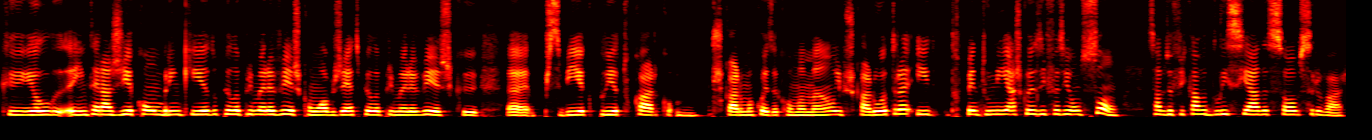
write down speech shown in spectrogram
que ele interagia com um brinquedo pela primeira vez, com um objeto pela primeira vez, que uh, percebia que podia tocar, buscar uma coisa com uma mão e buscar outra e de repente unia as coisas e fazia um som. Sabes, eu ficava deliciada só a observar.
